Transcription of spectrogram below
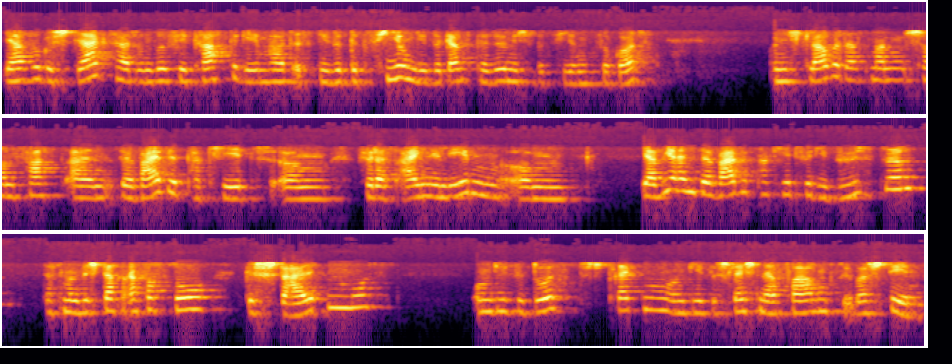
ja so gestärkt hat und so viel Kraft gegeben hat, ist diese Beziehung, diese ganz persönliche Beziehung zu Gott. Und ich glaube, dass man schon fast ein Survival-Paket ähm, für das eigene Leben, ähm, ja, wie ein Survival-Paket für die Wüste, dass man sich das einfach so gestalten muss, um diese Durststrecken und diese schlechten Erfahrungen zu überstehen.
